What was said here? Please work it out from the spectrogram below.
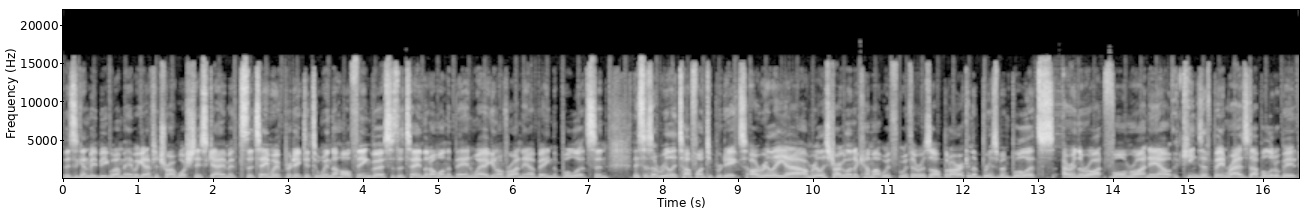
This is going to be a big one, man. We're going to have to try and watch this game. It's the team we've predicted to win the whole thing versus the team that I'm on the bandwagon of right now, being the Bullets. And this is a really tough one to predict. I really, uh, I'm really struggling to come up with with a result. But I reckon the Brisbane Bullets are in the right form right now. Kings have been razzed up a little bit.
